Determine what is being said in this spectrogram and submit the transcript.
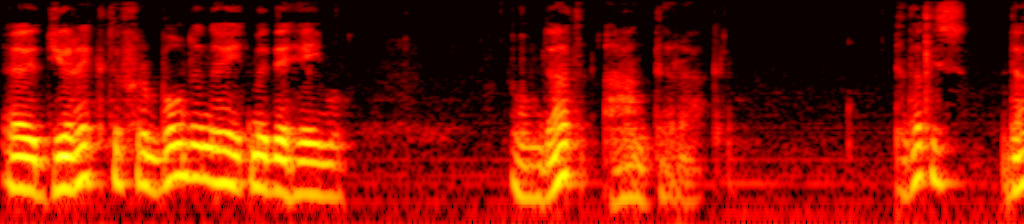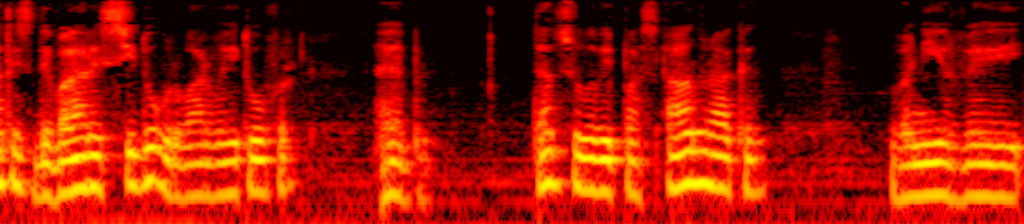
uh, directe verbondenheid met de hemel, om dat aan te raken. En dat is, dat is de ware sidur, waar we het over hebben. Dat zullen we pas aanraken, wanneer wij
